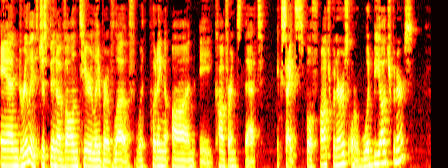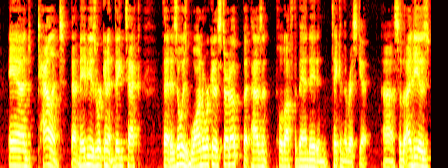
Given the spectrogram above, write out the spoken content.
and really, it's just been a volunteer labor of love with putting on a conference that excites both entrepreneurs or would be entrepreneurs and talent that maybe is working at big tech that has always wanted to work at a startup but hasn't pulled off the band aid and taken the risk yet. Uh, so the idea is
